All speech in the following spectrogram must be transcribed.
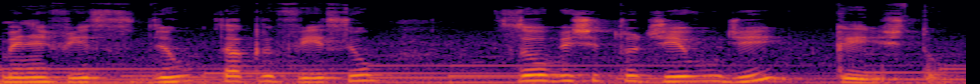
benefícios do sacrifício substitutivo de Cristo.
